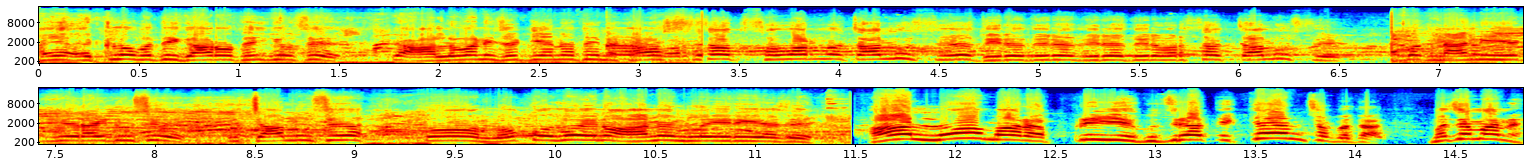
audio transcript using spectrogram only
અહીંયા એટલો બધી ગારો થઈ ગયો છે કે હાલવાની જગ્યા નથી ને ખાસ વરસાદ સવારનો ચાલુ જ છે ધીરે ધીરે ધીરે ધીરે વરસાદ ચાલુ જ છે. લગભગ નાની એક બે રાઈડું છે, એ ચાલુ છે. તો લોકો જો એનો આનંદ લઈ રહ્યા છે. હાલો મારા પ્રિય ગુજરાતી, કેમ છો બધા? મજામાં ને?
